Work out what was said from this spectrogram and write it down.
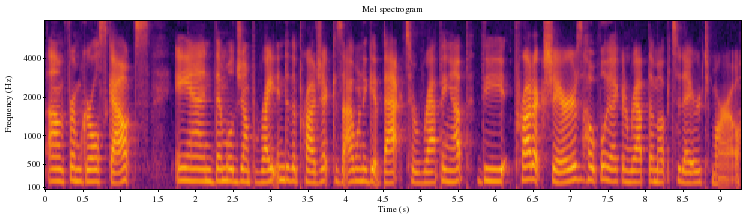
um, from Girl Scouts and then we'll jump right into the project because I want to get back to wrapping up the product shares. Hopefully I can wrap them up today or tomorrow.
